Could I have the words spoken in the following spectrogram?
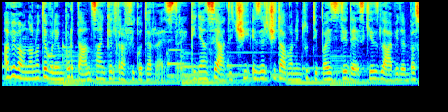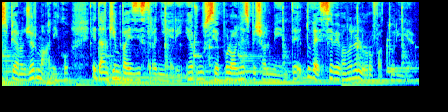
aveva una notevole importanza anche il traffico terrestre, che gli anseatici esercitavano in tutti i paesi tedeschi e slavi del basso piano germanico ed anche in paesi stranieri, in Russia e Polonia specialmente, dove essi avevano le loro fattorie.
